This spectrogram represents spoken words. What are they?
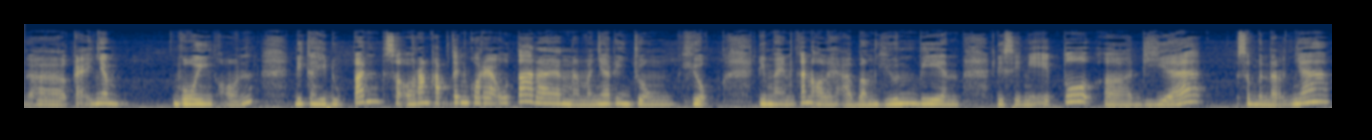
uh, kayaknya going on di kehidupan seorang kapten Korea Utara yang namanya Ri Jong Hyuk dimainkan oleh Abang Hyun Bin. Di sini itu uh, dia sebenarnya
